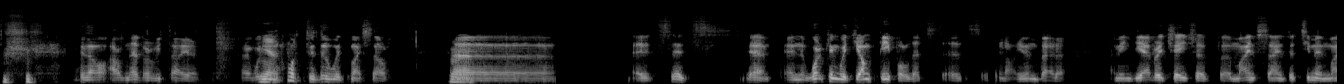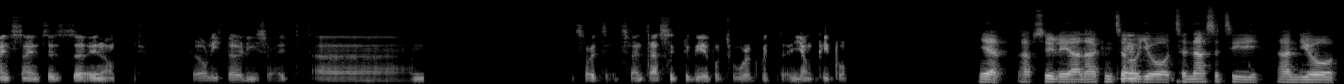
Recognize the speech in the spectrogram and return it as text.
you know, I'll never retire. I wouldn't yeah. know what to do with myself. Right. Uh, it's it's yeah, and working with young people, that's it's you know even better. I mean, the average age of uh, Mindsigns, the team in Mindsigns is uh, you know early thirties, right? Um, so it's it's fantastic to be able to work with uh, young people. Yeah, absolutely. And I can tell mm. your tenacity and your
